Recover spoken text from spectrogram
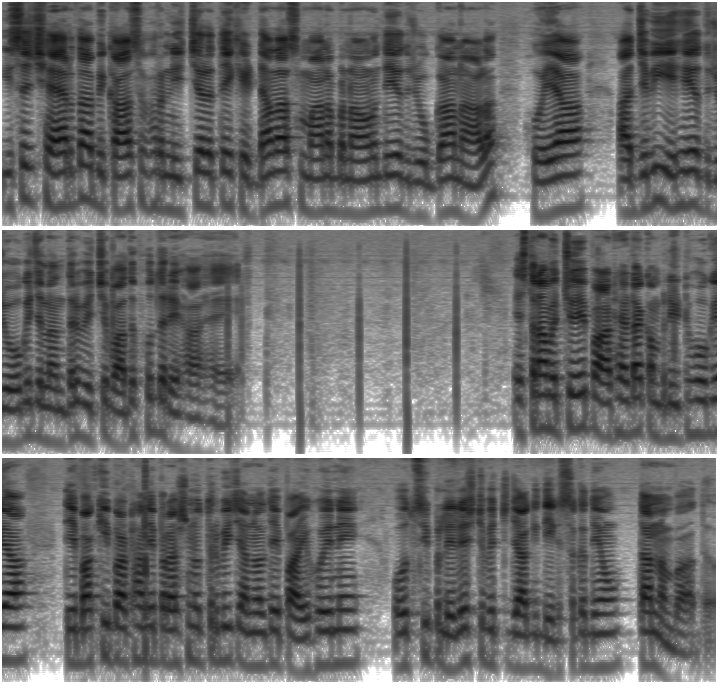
ਇਸ ਸ਼ਹਿਰ ਦਾ ਵਿਕਾਸ ਫਰਨੀਚਰ ਅਤੇ ਖੇਡਾਂ ਦਾ ਸਮਾਨ ਬਣਾਉਣ ਦੇ ਉਦਯੋਗਾਂ ਨਾਲ ਹੋਇਆ। ਅੱਜ ਵੀ ਇਹ ਉਦਯੋਗ ਜਲੰਧਰ ਵਿੱਚ ਵੱਧ ਫੁੱਲ ਰਿਹਾ ਹੈ। ਇਸ ਤਰ੍ਹਾਂ ਬੱਚੋ ਇਹ ਪਾਠ ਸਾਡਾ ਕੰਪਲੀਟ ਹੋ ਗਿਆ। ਤੇ ਬਾਕੀ ਪਾਠਾਂ ਦੇ ਪ੍ਰਸ਼ਨ ਉੱਤਰ ਵੀ ਚੈਨਲ ਤੇ ਪਾਏ ਹੋਏ ਨੇ। ਉਹ ਤੁਸੀਂ ਪਲੇਲਿਸਟ ਵਿੱਚ ਜਾ ਕੇ ਦੇਖ ਸਕਦੇ ਹੋ। ਧੰਨਵਾਦ।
